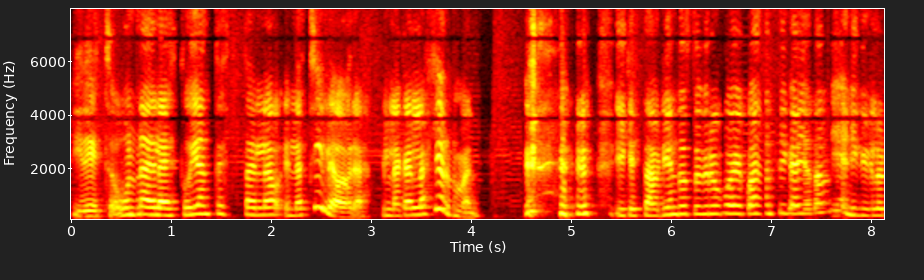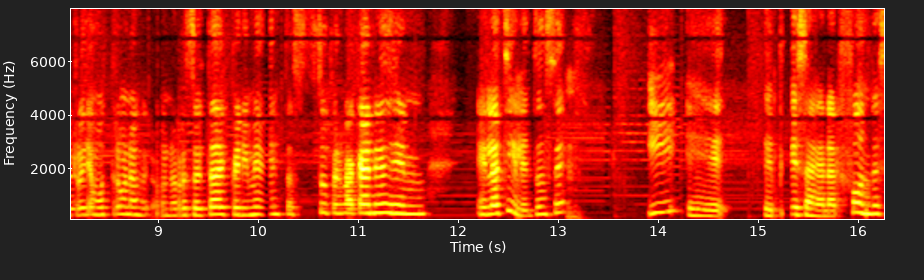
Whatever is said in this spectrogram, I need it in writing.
y de hecho una de las estudiantes está en la, en la Chile ahora, en la Carla German, y que está abriendo su grupo de cuántica ya también, y que el otro día mostró unos, unos resultados de experimentos súper bacanes en, en, la Chile. Entonces, y eh, empiezan a ganar fondos,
